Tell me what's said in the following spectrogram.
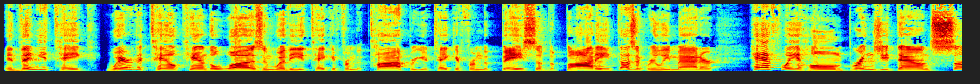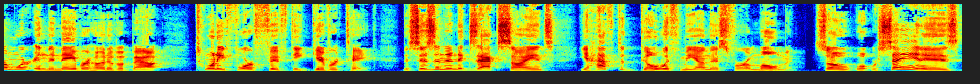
and then you take where the tail candle was and whether you take it from the top or you take it from the base of the body, doesn't really matter. Halfway home brings you down somewhere in the neighborhood of about 2450, give or take. This isn't an exact science. You have to go with me on this for a moment. So what we're saying is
